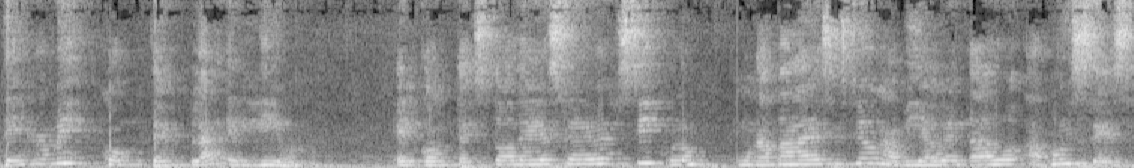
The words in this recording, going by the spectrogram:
déjame contemplar el Líbano. El contexto de ese versículo, una mala decisión había vetado a Moisés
